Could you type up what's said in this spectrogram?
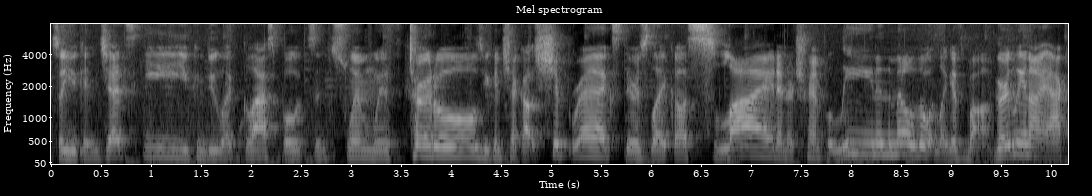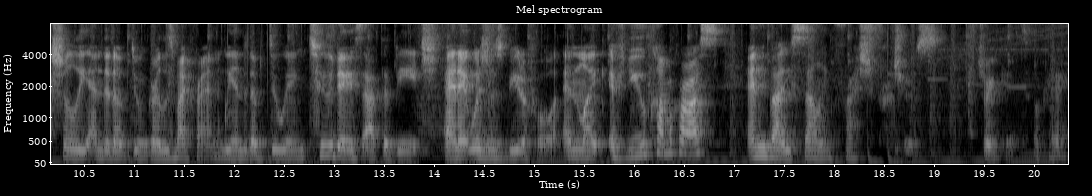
So you can jet ski, you can do like glass boats and swim with turtles. You can check out shipwrecks. There's like a slide and a trampoline in the middle of the, like it's bomb. Girdley and I actually ended up doing, Girdley's my friend. We ended up doing two days at the beach and it was just beautiful. And like, if you come across anybody selling fresh fruit juice, drink it, okay?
